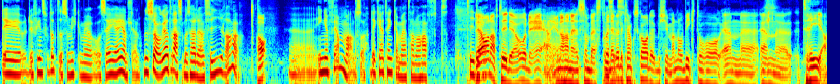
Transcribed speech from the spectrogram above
det, det finns väl inte så mycket mer att säga egentligen. Nu såg jag att Rasmus hade en fyra här. Ja. Ingen femma alltså. Det kan jag tänka mig att han har haft tidigare. Det har han haft tidigare och det är han ju när han är som bäst. Precis. Men det är väl kanske skadebekymmer och Viktor har en, en trea.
